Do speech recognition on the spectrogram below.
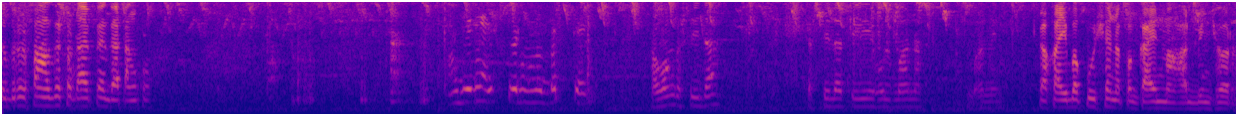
Sobrang sangagas sa tayo pegatang ko. Hindi nga isko ng mga basket. Awang kasida. Kasila ti Hulmana. Manin. Kakaiba po siya na pagkain mga adventure.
